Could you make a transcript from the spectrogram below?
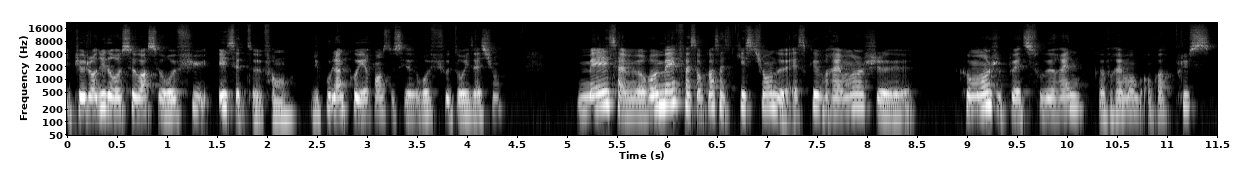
Et puis aujourd'hui, de recevoir ce refus et cette, enfin bon, du coup, l'incohérence de ces refus d'autorisation. Mais ça me remet face encore cette question de est-ce que vraiment je, comment je peux être souveraine, quoi, vraiment encore plus,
